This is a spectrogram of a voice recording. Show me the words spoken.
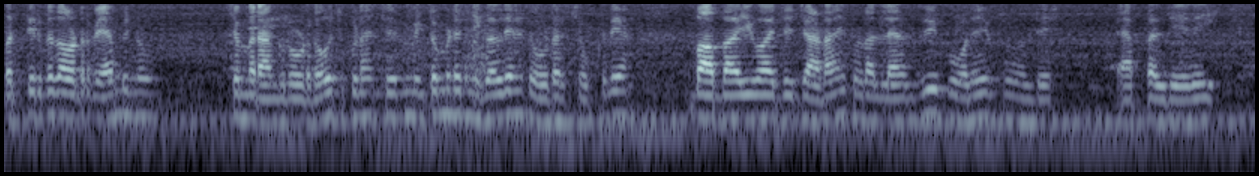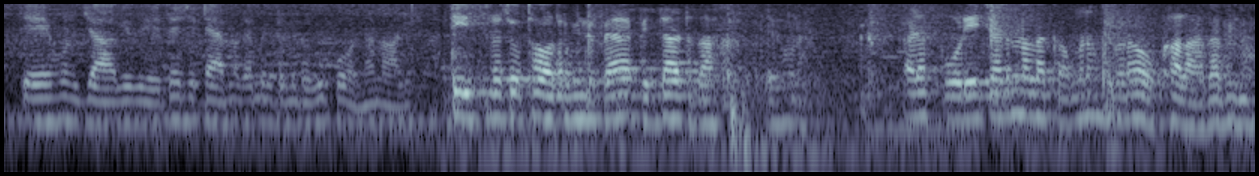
32 ਰੁਪਏ ਦਾ ਆਰਡਰ ਪਿਆ ਮੈਨੂੰ। ਚਮਰੰਗ ਰੋਡ ਦਾ, ਉਹ ਚੁੱਕਣਾ ਤੇ ਮਿੰਟੋ ਮਿੰਟ ਨਿਕਲਦੇ ਆ, ਤੇ ਆਰਡਰ ਚੁੱਕਦੇ ਆ। ਬਾਬਾ ਜੀ ਵਾਜ ਜਾਣਾ ਹੈ ਥੋੜਾ ਲੈਂਸ ਵੀ ਪੋਲੇ ਫੋਨ ਦੇ ਐਪਲ ਦੇ ਦੇ ਤੇ ਹੁਣ ਜਾ ਕੇ ਵੇਖਦੇ ਜੇ ਟਾਈਮ ਹੈਗਾ ਮਿੰਟੋ ਮਿੰਟ ਉਹ ਵੀ ਨਾਲ ਹੀ। ਤੀਸਰਾ ਚੌਥਾ ਆਰਡਰ ਮੈਨੂੰ ਪਿਆ ਪਿੱਜ਼ਾ ਹਟ ਦਾ, ਤੇ ਹੁਣ ਜਿਹੜਾ ਪੌੜੀ ਚੜਨ ਵਾਲਾ ਕੰਮ ਨਾ ਬੜਾ ਔਖਾ ਲੱਗਦਾ ਮੈਨੂੰ।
